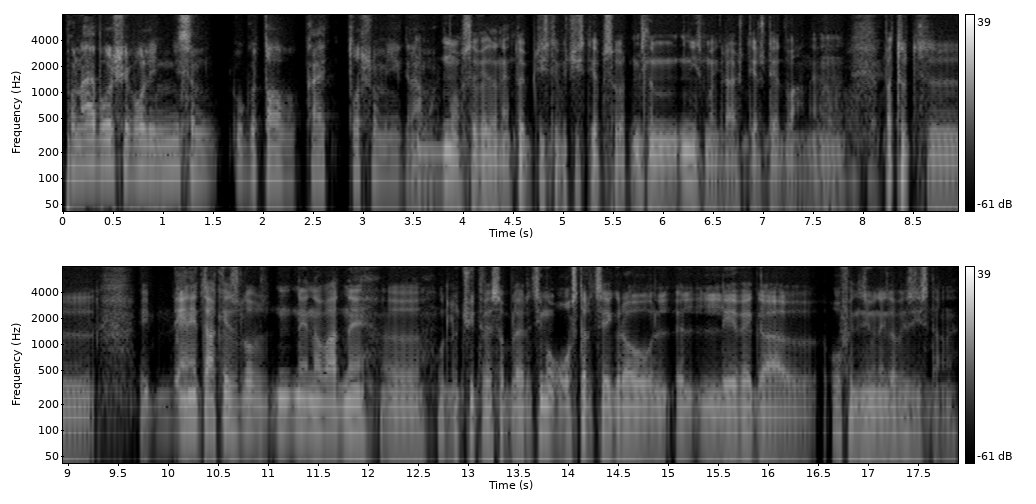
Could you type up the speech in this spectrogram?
po najboljši volji nisem ugotovil, kaj točno mi igramo. No, seveda ne, to je tisti čisti absurd. Mislim, nismo igrali 4-4-2. ne. No, okay. Pa tudi uh, ene take zelo nenavadne uh, odločitve so bile, recimo Ostrce je igral levega uh, ofenzivnega vezista. Ne.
